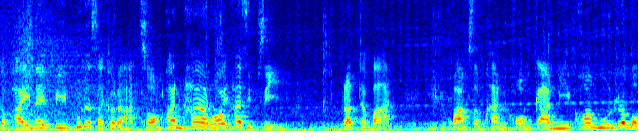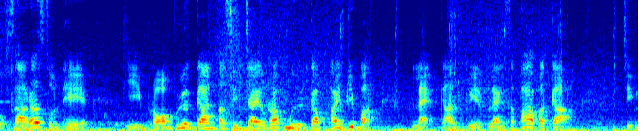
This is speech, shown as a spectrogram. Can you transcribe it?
กภัยในปีพุทธศักราช 2554 รัฐบาลเห็นความสำคัญของการมีข้อมูลระบบสารสนเทศ ที่พร้อมเพื่อการตัดสินใจรับมือกับภัยพิบัติ และการเปลี่ยนแปลงสภาพอากาศ จึง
